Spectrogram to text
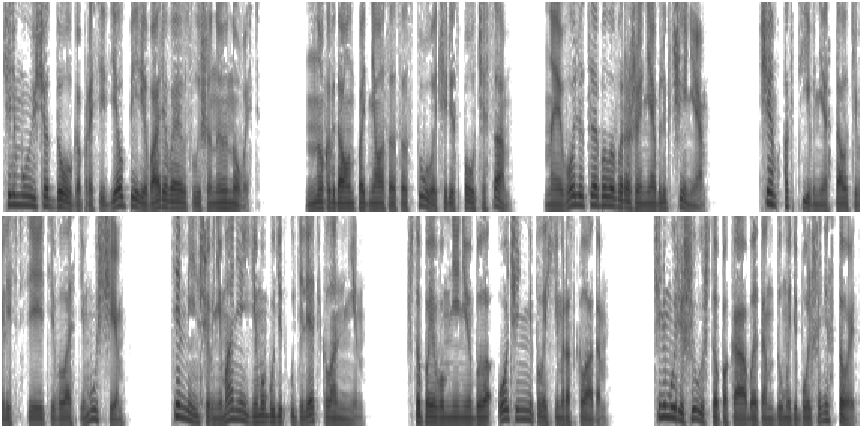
Чельму еще долго просидел, переваривая услышанную новость. Но когда он поднялся со стула через полчаса, на его лице было выражение облегчения. Чем активнее сталкивались все эти властимущие, тем меньше внимания ему будет уделять клан Нин, что, по его мнению, было очень неплохим раскладом. Ченьму решил, что пока об этом думать больше не стоит.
